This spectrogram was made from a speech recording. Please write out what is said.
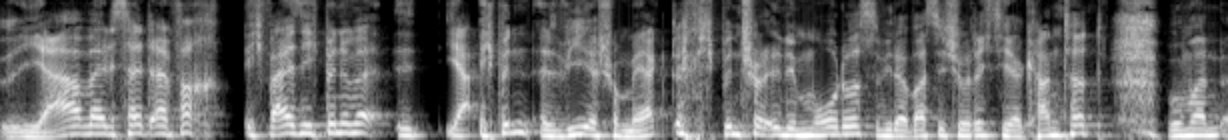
Ja, weil es halt einfach, ich weiß nicht, ich bin immer, ja, ich bin, also wie ihr schon merkt, ich bin schon in dem Modus, wie der Basti schon richtig erkannt hat, wo man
